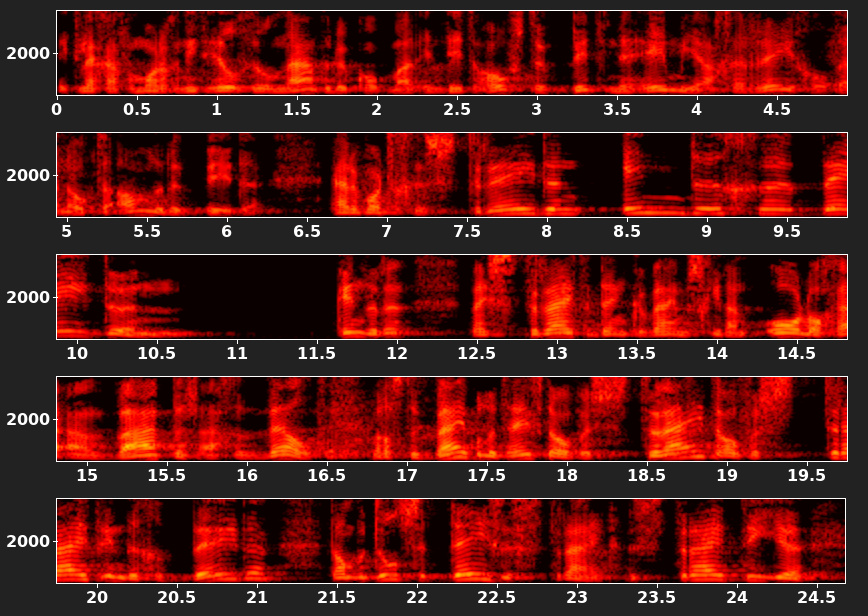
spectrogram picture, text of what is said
Ik leg daar vanmorgen niet heel veel nadruk op, maar in dit hoofdstuk bidt Nehemia geregeld en ook de anderen bidden. Er wordt gestreden in de gebeden. Kinderen, bij strijd denken wij misschien aan oorlog, aan wapens, aan geweld. Maar als de Bijbel het heeft over strijd, over strijd in de gebeden, dan bedoelt ze deze strijd. De strijd die je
